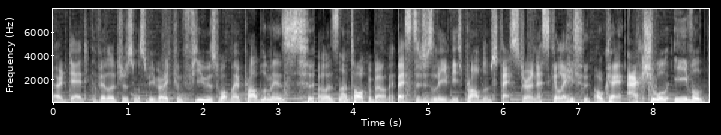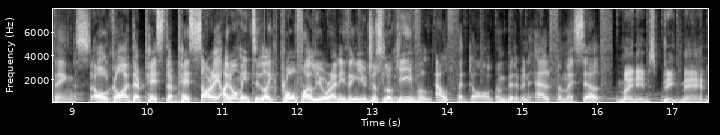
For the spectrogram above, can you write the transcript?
are dead. The villagers must be very confused what my problem is. well, let's not talk about it. Best to just leave these problems fester and escalate. okay, actual evil things. Oh god, they're pissed. They're pissed. Sorry, I don't mean to like profile you or anything. You just look evil. Alpha dog. I'm a bit of an alpha myself. My name's Big Man.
